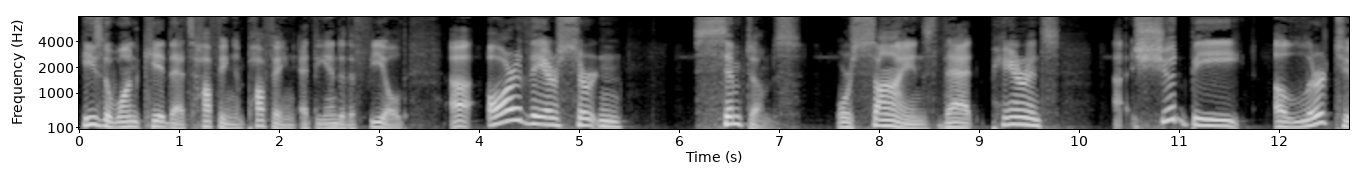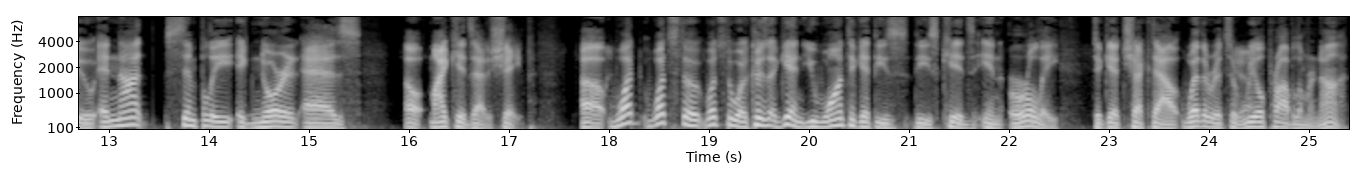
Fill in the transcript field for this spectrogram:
he's the one kid that's huffing and puffing at the end of the field. Uh, are there certain symptoms or signs that parents uh, should be alert to and not simply ignore it as oh my kid's out of shape uh, what what's the what's the word because again you want to get these these kids in early to get checked out whether it's a Yeah. real problem or not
